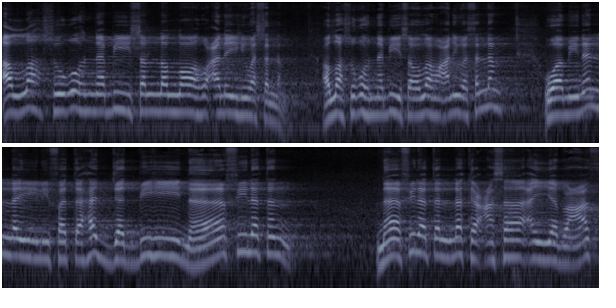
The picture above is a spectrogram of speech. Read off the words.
Allah suruh Nabi sallallahu alaihi wasallam. Allah suruh Nabi sallallahu alaihi wasallam ومن الليل فتهجد به نافلة نافلة لك عسى أن يبعث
